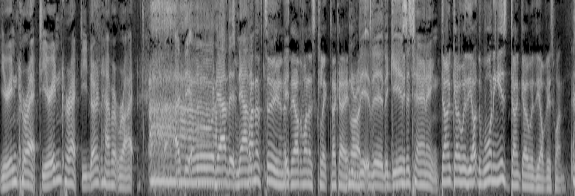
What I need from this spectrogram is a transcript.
You're incorrect. You're incorrect. You don't have it right. I thi- ah, oh, now the now one the, of two, and it- the other one has clicked. Okay, all right. the, the the gears are turning. don't go with the the warning is don't go with the obvious one.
